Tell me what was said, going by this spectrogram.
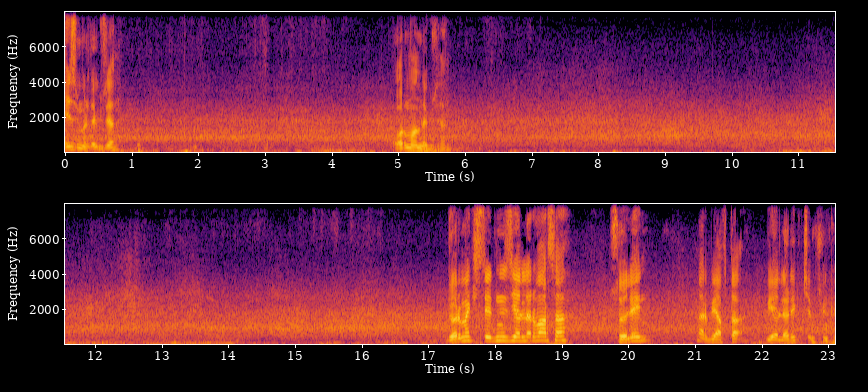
İzmir'de güzel. Orman da güzel. Görmek istediğiniz yerler varsa söyleyin. Her bir hafta bir yerlere gideceğim çünkü.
